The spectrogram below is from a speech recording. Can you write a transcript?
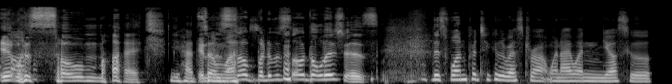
It was so much. You had And so it much. but it was so delicious. This one particular restaurant, when I went in Yosu,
